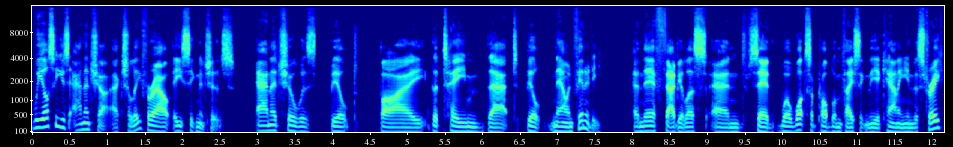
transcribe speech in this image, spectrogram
We also use Annature actually for our e-signatures. Annature was built by the team that built NowInfinity and they're fabulous and said, well, what's the problem facing the accounting industry?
